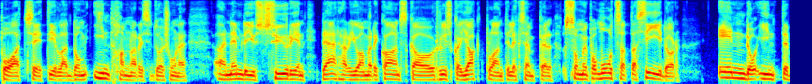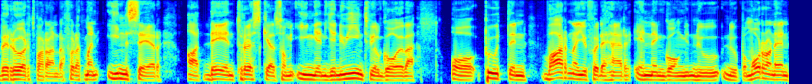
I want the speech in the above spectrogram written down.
på att se till att de inte hamnar i situationer. Jag nämnde ju Syrien, där har ju amerikanska och ryska jaktplan till exempel, som är på motsatta sidor, ändå inte berört varandra för att man inser att det är en tröskel som ingen genuint vill gå över och Putin varnar ju för det här än en gång nu, nu på morgonen,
